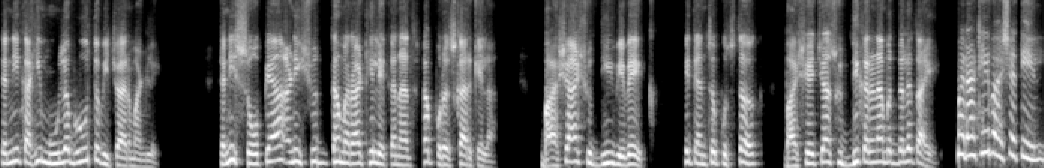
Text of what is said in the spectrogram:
त्यांनी काही मूलभूत विचार मांडले. त्यांनी सोप्या आणि शुद्ध मराठी लेखनाचा पुरस्कार केला. भाषा शुद्धी विवेक हे त्यांचं पुस्तक भाषेच्या शुद्धीकरणाबद्दलच आहे. मराठी भाषेतील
